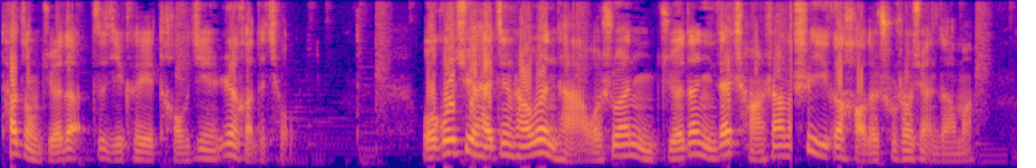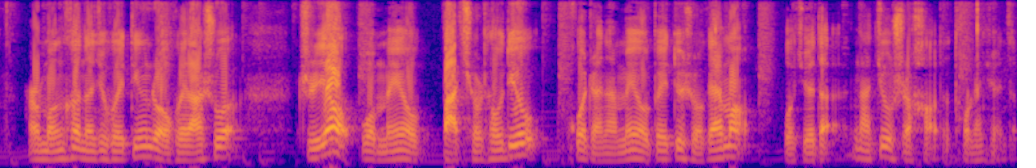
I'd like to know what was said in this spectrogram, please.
他总觉得自己可以投进任何的球。我过去还经常问他，我说你觉得你在场上是一个好的出手选择吗？而蒙克呢就会盯着我回答说，只要我没有把球投丢，或者呢没有被对手盖帽，我觉得那就是好的投篮选择。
